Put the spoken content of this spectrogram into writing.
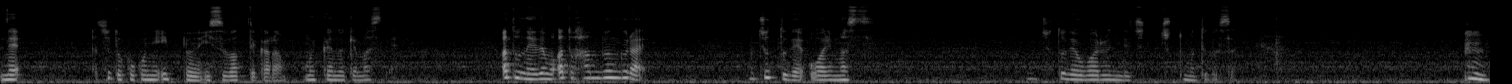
とね。ちょっとここに1分居座ってからもう一回抜けますね。あとねでもあと半分ぐらい。もうちょっとで終わります。とで終わるんでちょちょっと待ってください。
